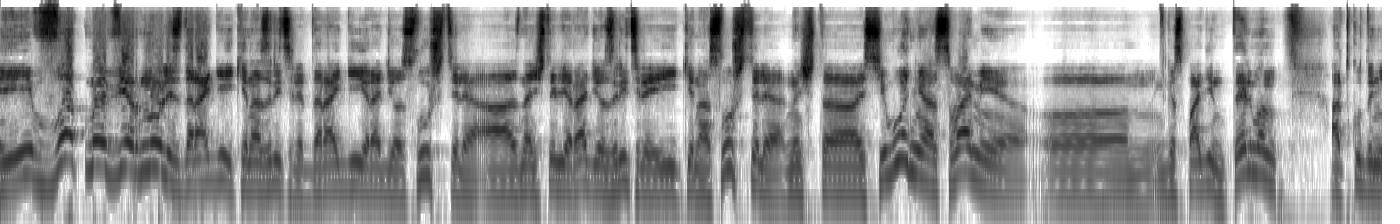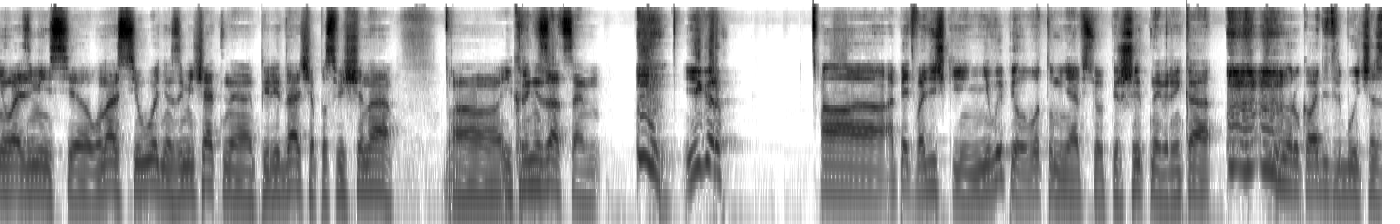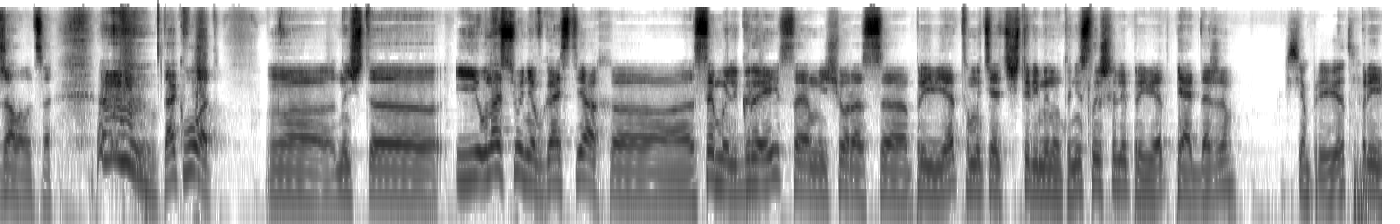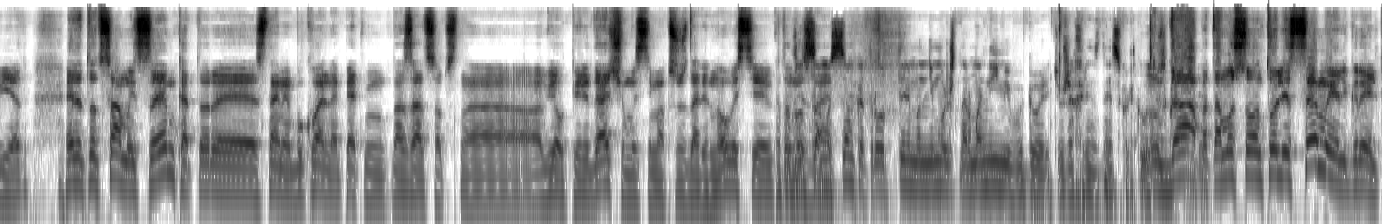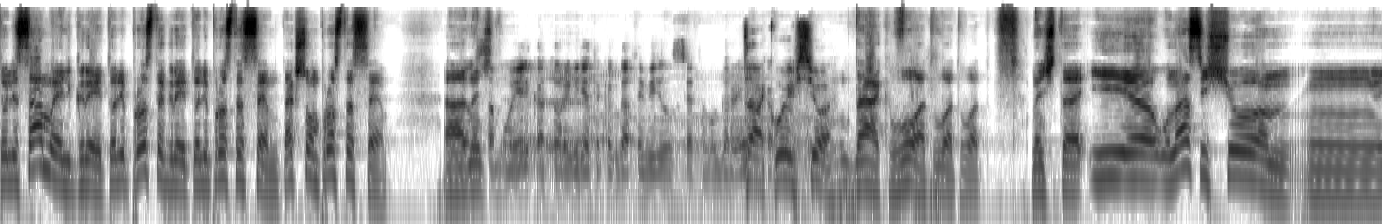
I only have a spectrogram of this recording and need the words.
И вот мы вернулись, дорогие кинозрители, дорогие радиослушатели, а, значит, или радиозрители и кинослушатели. Значит, а, сегодня с вами э, господин Тельман, откуда ни возьмись. У нас сегодня замечательная передача посвящена э, экранизациям игр. А, опять водички не выпил, вот у меня все першит, наверняка руководитель будет сейчас жаловаться. так вот, значит, э, и у нас сегодня в гостях э, Сэмюэль Грей. Сэм, еще раз привет. Мы тебя 4 минуты не слышали, привет, 5 даже. Всем привет. Привет. Это тот самый Сэм, который с нами буквально пять минут назад, собственно, вел передачу. Мы с ним обсуждали новости. Это тот самый Сэм, которого Тельман не может нормально имя выговорить. Уже хрен знает, сколько выпусков. Да, ходит. потому что он то ли Сэм Эль Грей, то ли сам Эль Грей, то ли просто Грей, то ли просто Сэм. Так что он просто Сэм. А, значит... Самуэль, который где-то когда-то видел с этого Грея. Так, ой, все. Так, вот, вот, вот. Значит, э, и э, у нас еще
